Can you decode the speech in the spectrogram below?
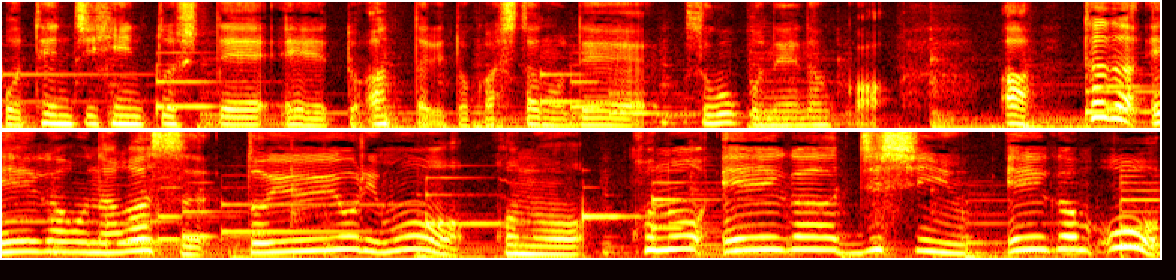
こう展示品として、えーと、あったりとかしたのですごくねなんかあただ映画を流すというよりもこのこの映画自身映画を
